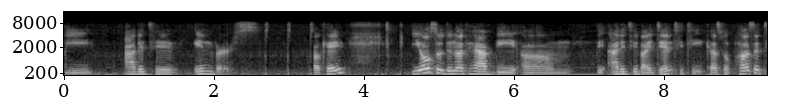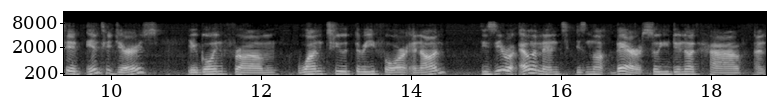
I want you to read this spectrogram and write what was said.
the additive inverse. Okay? You also do not have the um, the additive identity because for positive integers, you're going from 1, 2, 3, 4, and on the zero element is not there, so you do not have an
